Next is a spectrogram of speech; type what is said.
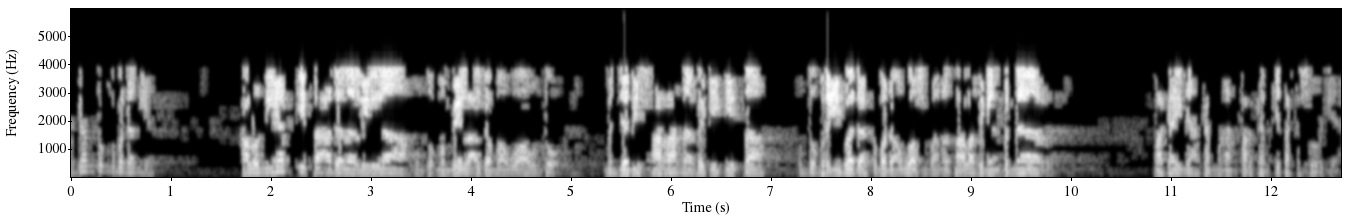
tergantung kepada niat. Kalau niat kita adalah lillah untuk membela agama Allah, untuk menjadi sarana bagi kita untuk beribadah kepada Allah Subhanahu wa taala dengan benar, maka ini akan mengantarkan kita ke surga.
